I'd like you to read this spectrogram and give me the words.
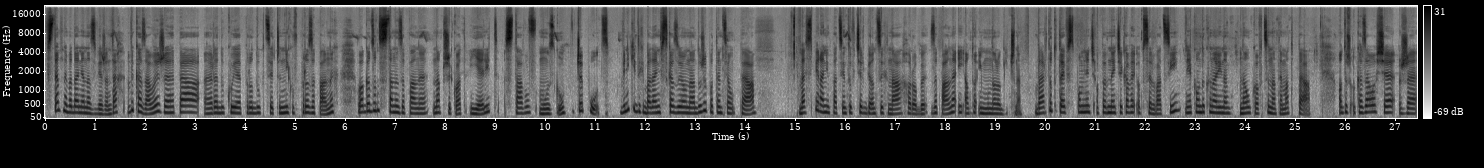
Wstępne badania na zwierzętach wykazały, że PA redukuje produkcję czynników prozapalnych, łagodząc stany zapalne np. jelit, stawów mózgu czy płuc. Wyniki tych badań wskazują na duży potencjał PA we wspieraniu pacjentów cierpiących na choroby zapalne i autoimmunologiczne. Warto tutaj wspomnieć o pewnej ciekawej obserwacji, jaką dokonali nau- naukowcy na temat PA. Otóż okazało się, że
